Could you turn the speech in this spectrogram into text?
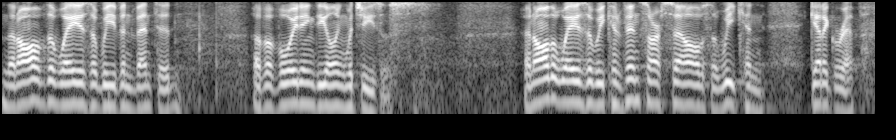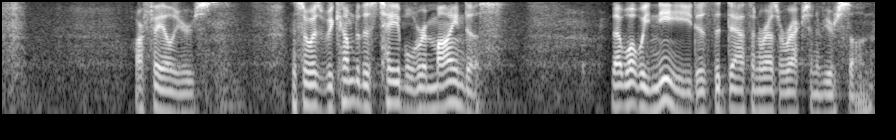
That all of the ways that we've invented of avoiding dealing with Jesus, and all the ways that we convince ourselves that we can get a grip are failures. And so, as we come to this table, remind us that what we need is the death and resurrection of your Son.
